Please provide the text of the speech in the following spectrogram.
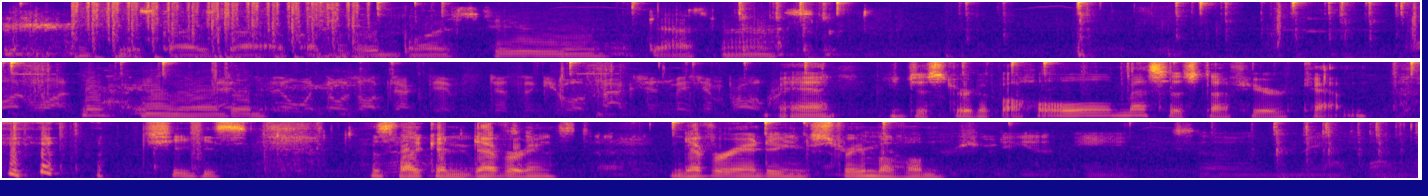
this guy's got a couple gold bars too. Gas mask. One one. Yeah, no, they're all dead. Exfil with those objectives to secure faction mission progress. Man, you just stirred up a whole mess of stuff here, Captain. Jeez, it's like a never, just, uh, never-ending stream of them. shooting at me, so then they all followed.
